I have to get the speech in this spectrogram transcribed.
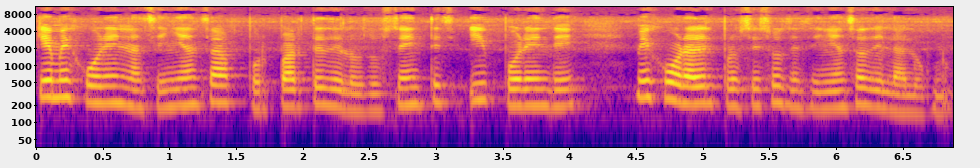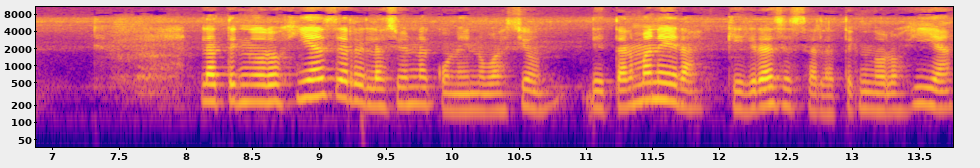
que mejoren la enseñanza por parte de los docentes y por ende mejorar el proceso de enseñanza del alumno. La tecnología se relaciona con la innovación, de tal manera que gracias a la tecnología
